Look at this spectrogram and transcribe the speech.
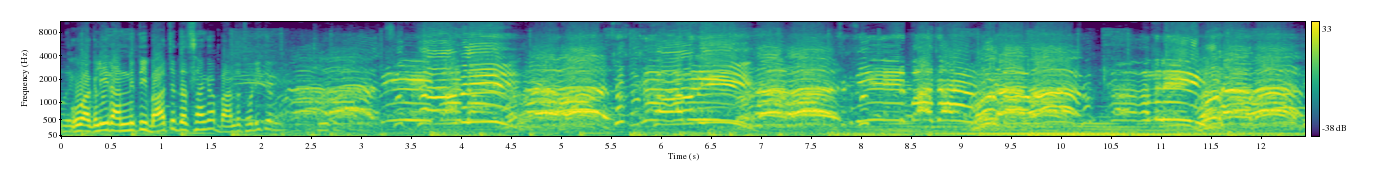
ਉਹ ਅਗਲੀ ਰਣਨੀਤੀ ਬਾਅਦ ਚ ਦੱਸਾਂਗਾ ਬੰਦ ਥੋੜੀ ਕਰਨੀ। ਮੁਰਦਾਬਾਦ ਸੁਖਾਵਲੀ! ਮੁਰਦਾਬਾਦ! ਸੁਖਬੀਰ ਬਾਦਲ! ਮੁਰਦਾਬਾਦ! ਸੁਖਾਵਲੀ! ਮੁਰਦਾਬਾਦ!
